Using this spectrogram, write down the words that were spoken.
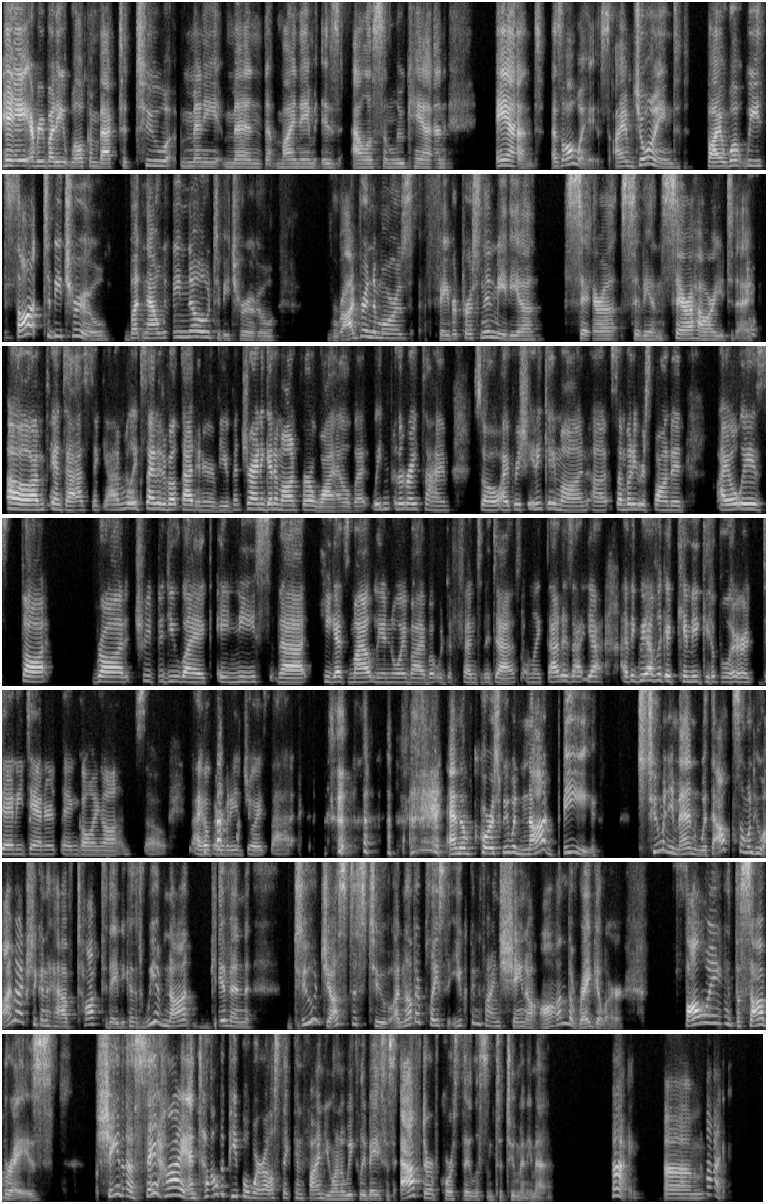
Hey, everybody, welcome back to Too Many Men. My name is Alison Lukan. And as always, I am joined by what we thought to be true, but now we know to be true Rod Brind'Amour's favorite person in media, Sara Civian. Sara, how are you today? Oh, I'm fantastic. Yeah, I'm really excited about that interview. Been trying to get him on for a while, but waiting for the right time. So I appreciate he came on. Uh, somebody responded, I always thought Rod treated you like a niece that he gets mildly annoyed by but would defend to the death. I'm like, that is that. Yeah, I think we have like a Kimmy Gibbler, Danny Tanner thing going on. So I hope everybody enjoys that. and of course, we would not be too many men without someone who I'm actually going to have talk today because we have not given due justice to another place that you can find Shayna on the regular following the Sabres Shayna, say hi and tell the people where else they can find you on a weekly basis after, of course, they listen to Too Many Men. Hi. Um, hi.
